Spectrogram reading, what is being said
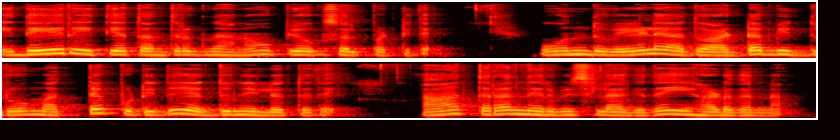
ಇದೇ ರೀತಿಯ ತಂತ್ರಜ್ಞಾನ ಉಪಯೋಗಿಸಲ್ಪಟ್ಟಿದೆ. ಒಂದು ವೇಳೆ ಅದು ಅಡ್ಡ ಬಿದ್ದರೂ ಮತ್ತೆ ಪುಟಿದು ಎದ್ದು ನಿಲ್ಲುತ್ತದೆ. ಆ ಥರ ನಿರ್ಮಿಸಲಾಗಿದೆ ಈ ಹಡಗನ್ನು.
